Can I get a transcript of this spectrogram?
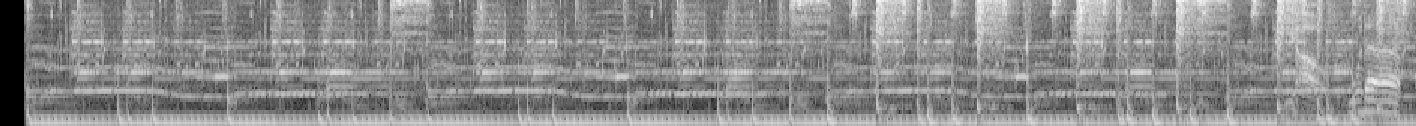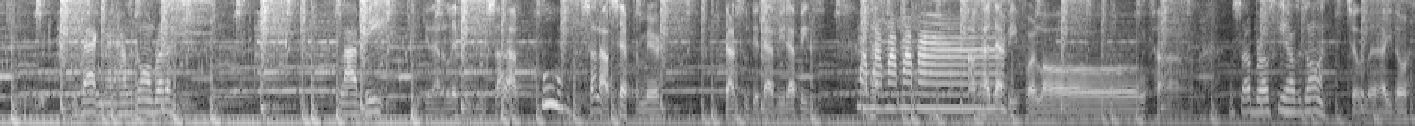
What up? We're back, man. How's it going, brother? Fly beat. get that to listen to. Shout out, Woo. shout out Chef Premier. That's who did that beat. That beat's Ma, ma, ma, ma, ma. I've had that beat for a long time. What's up, broski? How's it going? Chilling, man. How you doing?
